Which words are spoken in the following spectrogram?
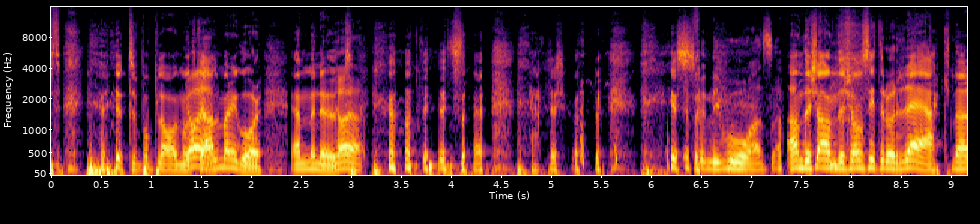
ute på plan mot Ja, ja. Kalmar igår, en minut. Ja, ja. Det är så- det är så- För nivå alltså. Anders Andersson sitter och räknar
